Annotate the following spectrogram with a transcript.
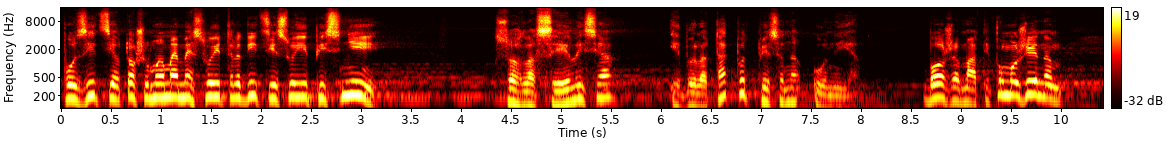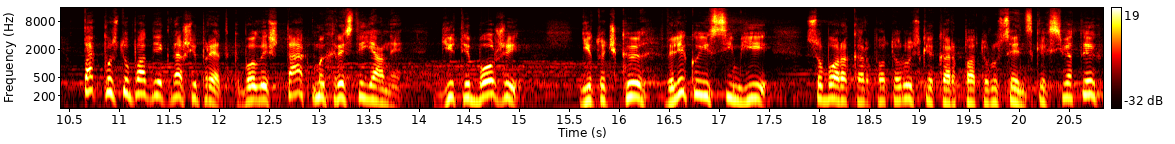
позиція в тому, що ми маємо свої традиції, свої пісні. Согласилися, і була так підписана унія. Божа мати, поможи нам так поступати, як наші предки, бо лише так ми християни, діти Божі, діточки великої сім'ї собора Карпаторуських, Карпаторусинських святих,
